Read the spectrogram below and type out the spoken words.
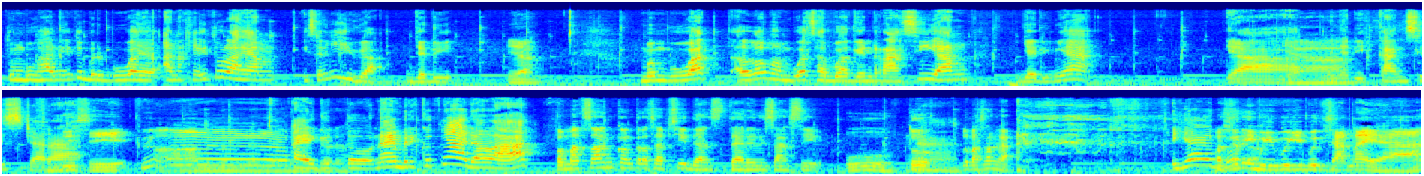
tumbuhannya itu berbuah ya anaknya itulah yang istilahnya juga jadi Iya. membuat lo membuat sebuah generasi yang jadinya ya, Ya. menyedihkan sih secara Sedih sih. Mm-mm, Ah, bener, bener, bener, kayak bener. gitu. Nah yang berikutnya adalah Pemaksaan kontrasepsi dan sterilisasi. Uh, tuh, Nah. lu pasang nggak? Iya Maksudnya ibu-ibu di sana ya,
